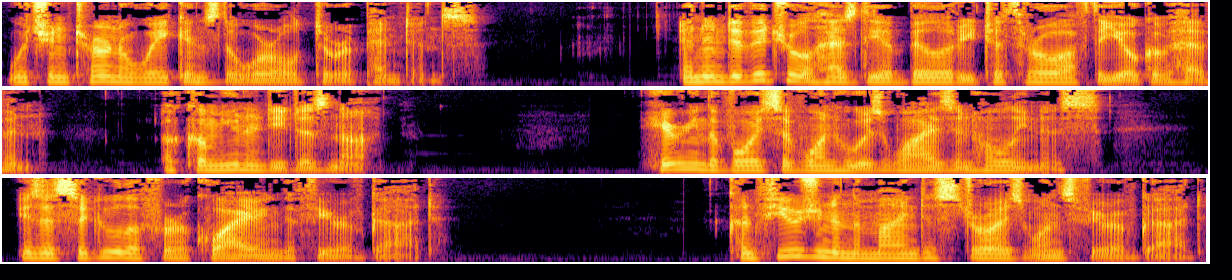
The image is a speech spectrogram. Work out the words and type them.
which in turn awakens the world to repentance. An individual has the ability to throw off the yoke of heaven. A community does not. Hearing the voice of one who is wise in holiness is a segula for acquiring the fear of God. Confusion in the mind destroys one's fear of God.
